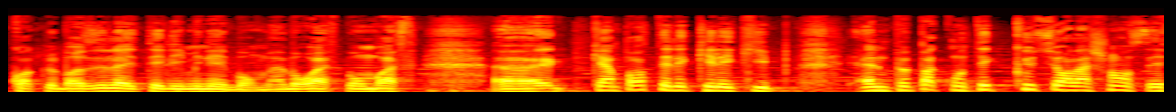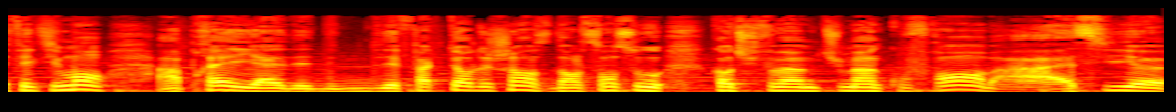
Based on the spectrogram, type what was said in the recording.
quoique le Brésil a été éliminé. Bon, mais bref, bon, bref. Euh, Qu'importe quelle équipe, elle ne peut pas compter que sur la chance. effectivement, après, il y a des, des, facteurs de chance dans le sens où quand tu fais tu mets un coup franc, bah si euh,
